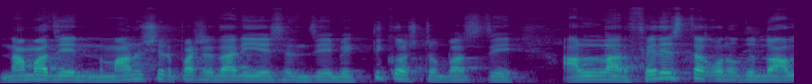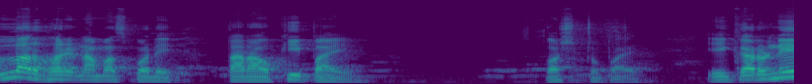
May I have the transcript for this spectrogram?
নামাজে মানুষের পাশে দাঁড়িয়েছেন যে ব্যক্তি কষ্ট পাচ্ছে, আল্লাহর ফেরেস্তা কোনো কিন্তু আল্লাহর ঘরে নামাজ পড়ে, তারাও কি পায়? কষ্ট পায়। এই কারণে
